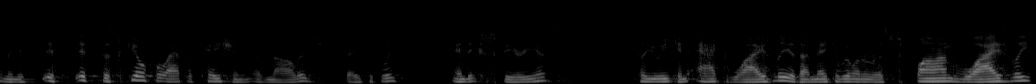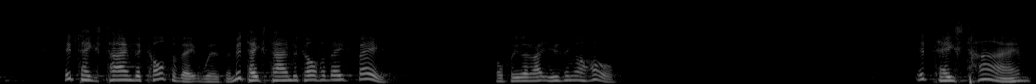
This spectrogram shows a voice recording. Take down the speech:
I mean, it's, it's, it's the skillful application of knowledge, basically, and experience. So we can act wisely. As I mentioned, we want to respond wisely. It takes time to cultivate wisdom. It takes time to cultivate faith. Hopefully they're not using a hoe. It takes time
